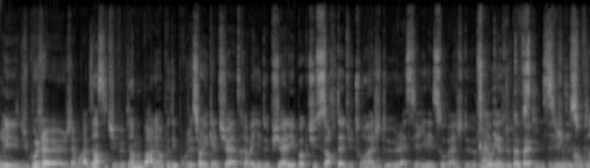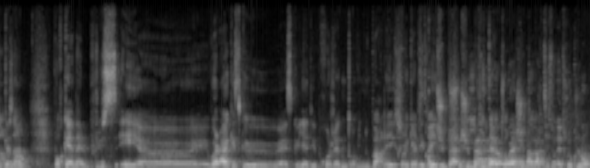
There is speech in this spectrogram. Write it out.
et du coup, j'aimerais bien, si tu veux bien, nous parler un peu des projets sur lesquels tu as travaillé depuis. À l'époque, tu sortais du tournage de la série Les Sauvages de Ah Rebecca oui, fait. Zlotowski, si je me souviens pour bien pour Canal+. Et, euh, et voilà, qu'est-ce que, est-ce qu'il y a des projets dont tu as envie de nous parler, sur lesquels tu travailles depuis, pas, je suis qui pas, t'attendent ouais, je suis pas partie sur des trucs longs.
